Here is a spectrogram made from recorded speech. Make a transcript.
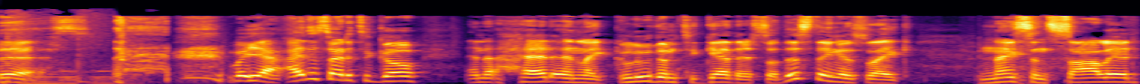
this. but yeah, I decided to go and ahead and like glue them together. So this thing is like nice and solid.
